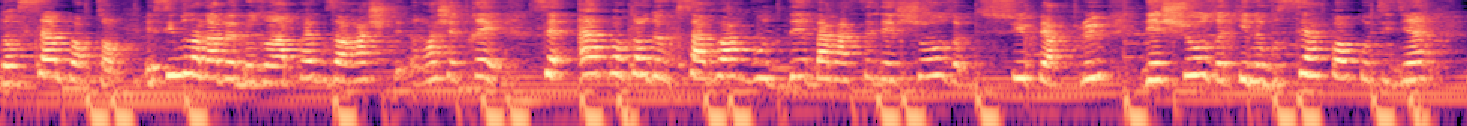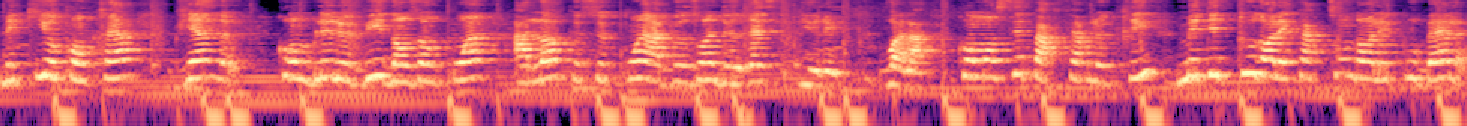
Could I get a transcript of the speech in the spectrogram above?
Donc, c'est important. Et si vous en avez besoin après, vous en rachèterez. C'est important de savoir vous débarrasser des choses superflues, des choses qui ne vous servent pas au quotidien, mais qui, au contraire, viennent combler le vide dans un coin alors que ce coin a besoin de respirer. Voilà, commencez par faire le cri, mettez tout dans les cartons, dans les poubelles,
